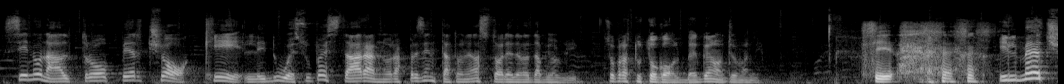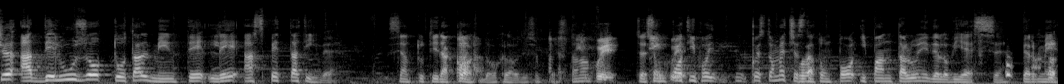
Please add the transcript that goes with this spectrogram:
se non altro per ciò che le due superstar hanno rappresentato nella storia della WWE, soprattutto Goldberg, no Giovanni? Sì. Il match ha deluso totalmente le aspettative. Siamo tutti d'accordo, Claudio, su questo, no? Qui, Cioè, sono un qui. po' tipo. Questo match è stato un po' i pantaloni dell'OVS per me.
